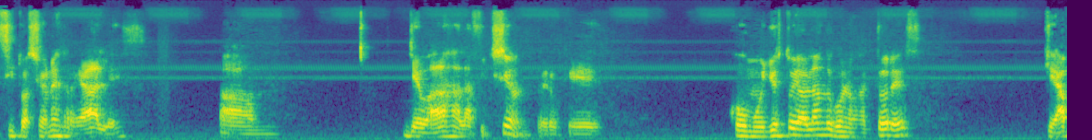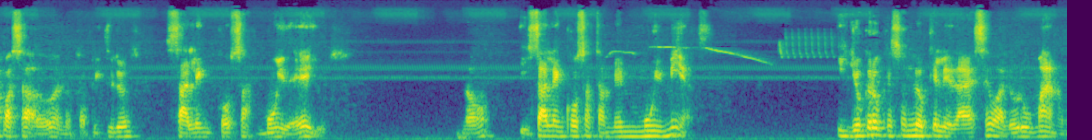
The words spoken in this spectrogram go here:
situaciones reales llevadas a la ficción, pero que como yo estoy hablando con los actores, que ha pasado en los capítulos, salen cosas muy de ellos, ¿no? Y salen cosas también muy mías. Y yo creo que eso es lo que le da ese valor humano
